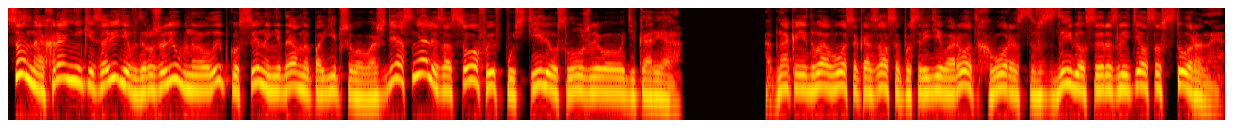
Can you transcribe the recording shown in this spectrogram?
Сонные охранники, завидев дружелюбную улыбку сына недавно погибшего вождя, сняли засов и впустили услужливого дикаря. Однако едва воз оказался посреди ворот, хворост вздыбился и разлетелся в стороны.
